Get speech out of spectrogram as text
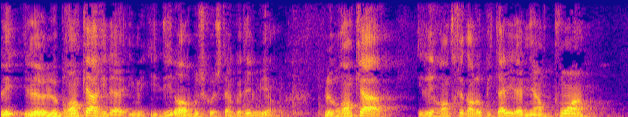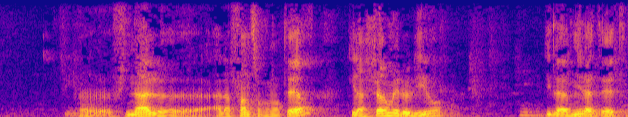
le, brancard, il, a, il, dit, oh, j'étais à côté de lui, hein. le brancard, il est rentré dans l'hôpital, il a mis un point euh, final euh, à la fin de son commentaire, il a fermé le livre, il a mis la tête,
